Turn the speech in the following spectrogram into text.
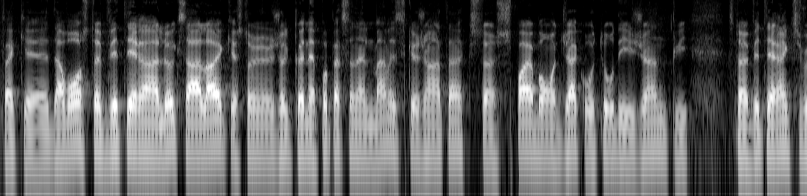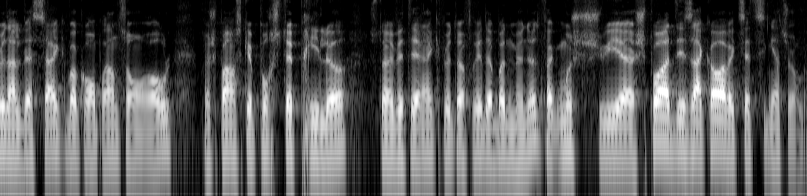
Fait que euh, d'avoir ce vétéran-là, que ça a l'air que c'est un. Je le connais pas personnellement, mais ce que j'entends, que c'est un super bon Jack autour des jeunes, puis c'est un vétéran que tu veux dans le vestiaire qui va comprendre son rôle. je pense que pour ce prix-là, c'est un vétéran qui peut t'offrir de bonnes minutes. Fait que moi, je suis, euh, suis pas en désaccord avec cette signature-là.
